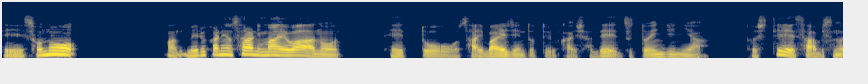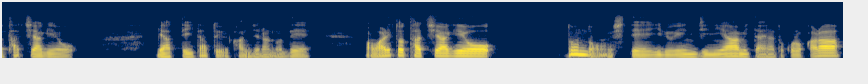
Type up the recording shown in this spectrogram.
で、その、まあ、メルカリのさらに前は、あの、えっ、と、サイバーエージェントという会社でずっとエンジニアとしてサービスの立ち上げをやっていたという感じなので、まあ、割と立ち上げをどんどんしているエンジニアみたいなところから、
